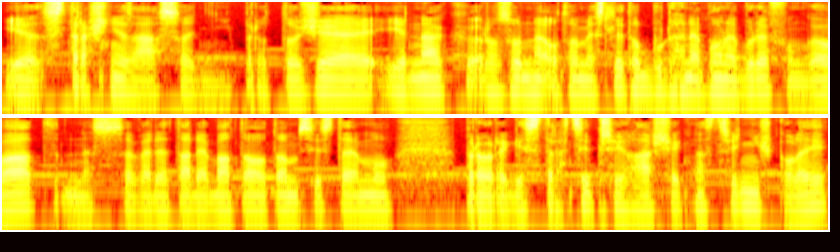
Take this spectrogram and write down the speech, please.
je strašně zásadní, protože jednak rozhodne o tom, jestli to bude nebo nebude fungovat. Dnes se vede ta debata o tom systému pro registraci přihlášek na střední školy,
